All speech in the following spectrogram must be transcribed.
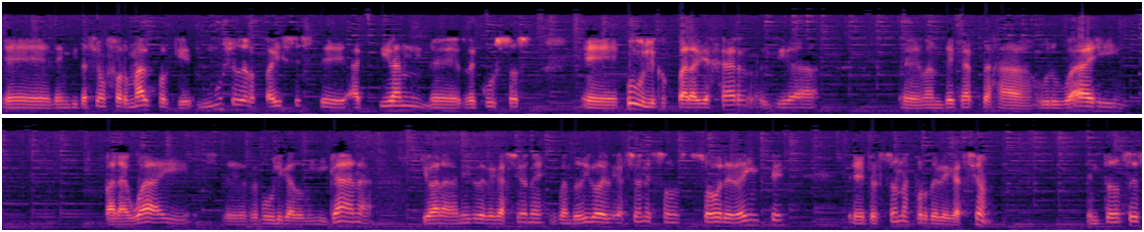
eh, de invitación formal porque muchos de los países activan recursos públicos para viajar. Hoy día mandé cartas a Uruguay, Paraguay, República Dominicana, que van a venir delegaciones. Y cuando digo delegaciones son sobre 20 personas por delegación. Entonces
